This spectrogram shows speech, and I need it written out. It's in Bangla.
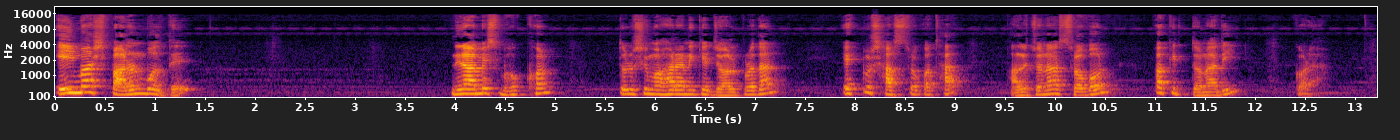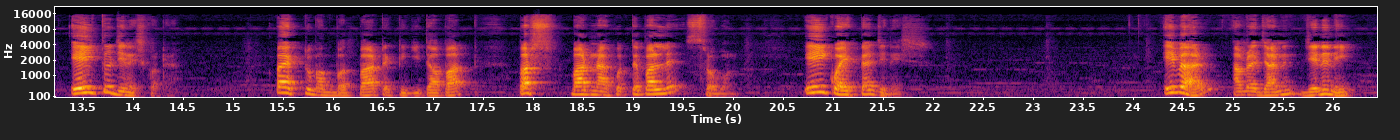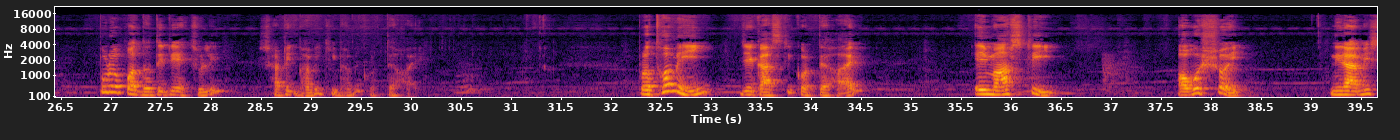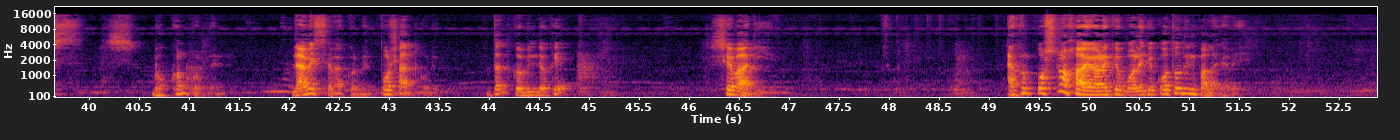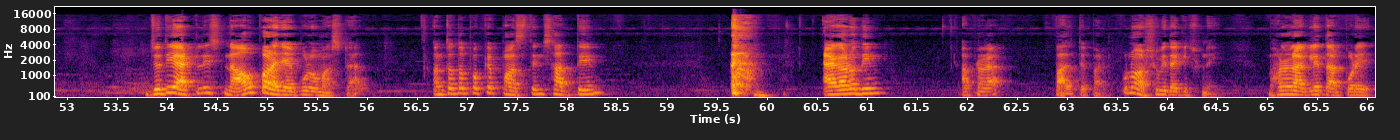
এই মাস পালন বলতে নিরামিষ ভক্ষণ, তুলসী মহারানীকে জল প্রদান, একটু শাস্ত্র কথা আলোচনা, শ্রবণ বা কীর্তনাদি করা। এই তো জিনিস কটা। বা একটু ভগবত পাঠ, একটি গীতা পাঠ বা পাঠ না করতে পারলে শ্রবণ। এই কয়েকটা জিনিস। এবার আমরা জানি, জেনে নিই পুরো পদ্ধতিটি অ্যাকচুয়ালি সঠিকভাবে কীভাবে করতে হয়। প্রথমেই যে কাজটি করতে হয়, এই মাছটি অবশ্যই নিরামিষ ভক্ষণ করবেন। নিরামিষ সেবা করবেন, প্রসাদ করে, অর্থাৎ গোবিন্দকে সেবা দিয়ে। এখন প্রশ্ন হয়, অনেকে বলে যে কতদিন পালা যাবে? যদি অ্যাটলিস্ট নাও পারা যায় পুরো মাসটা, অন্তত পক্ষে পাঁচ দিন, সাত দিন, এগারো দিন আপনারা পালতে পারেন। কোনো অসুবিধা কিছু নেই। ভালো লাগলে তারপরে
